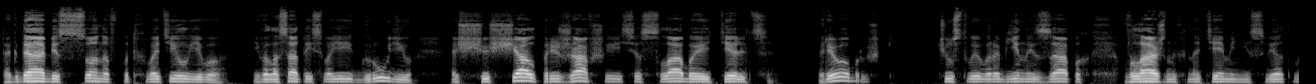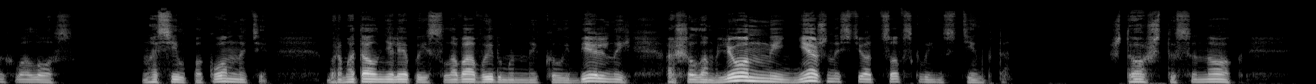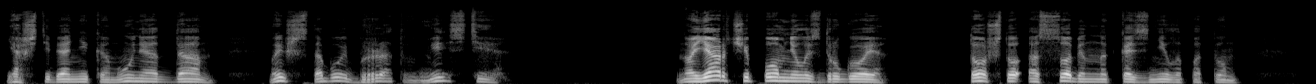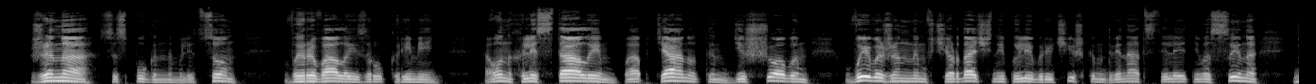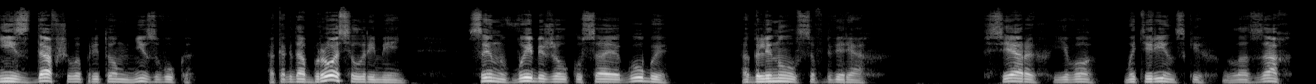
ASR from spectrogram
Тогда Бессонов подхватил его и волосатой своей грудью ощущал прижавшееся слабое тельце, ребрышки, чувствуя воробьиный запах влажных на темени светлых волос. Носил по комнате, бормотал нелепые слова выдуманной колыбельной, ошеломленной нежностью отцовского инстинкта. — Что ж ты, сынок, я ж тебя никому не отдам, мы ж с тобой, брат, вместе. Но ярче помнилось другое, то, что особенно казнило потом. Жена с испуганным лицом вырывала из рук ремень. А он хлестал им по обтянутым, дешевым, вываженным в чердачной пыли брючишкам двенадцатилетнего сына, не издавшего притом ни звука. А когда бросил ремень, сын выбежал, кусая губы, оглянулся в дверях. В серых его материнских глазах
